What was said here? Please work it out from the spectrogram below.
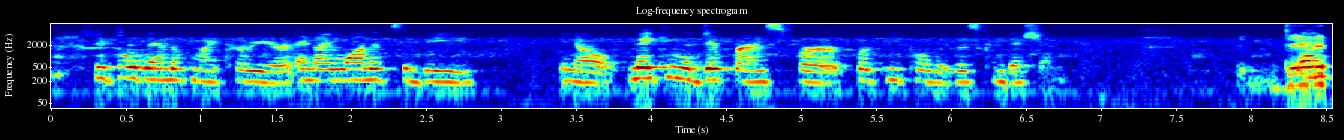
before the end of my career. And I wanted to be, you know, making a difference for, for people with this condition. David,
